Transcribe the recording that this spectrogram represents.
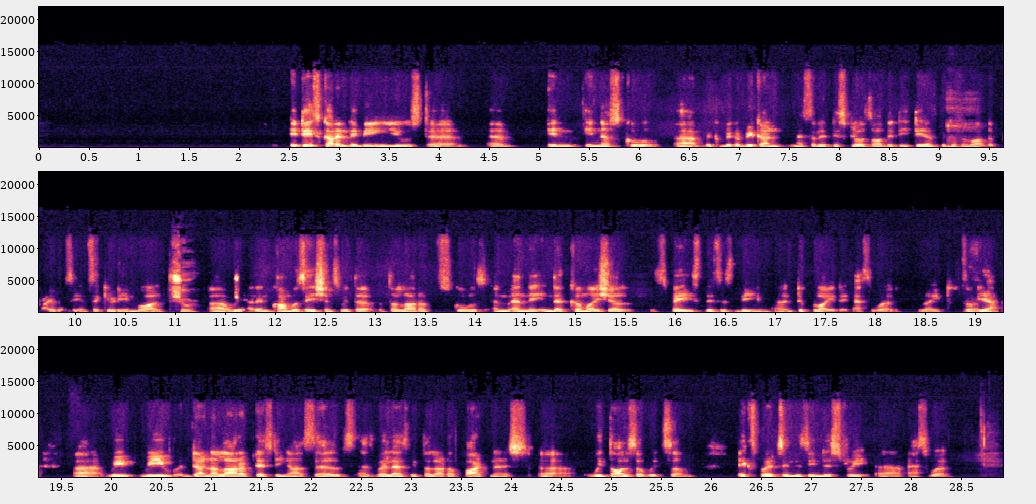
It is currently being used. Uh, um, in in a school uh, because we can't necessarily disclose all the details because mm-hmm. of all the privacy and security involved. Sure. Uh, we are in conversations with a, with a lot of schools, and and in the commercial space, this is being uh, deployed as well, right? So yeah, uh, we we've done a lot of testing ourselves as well as with a lot of partners, uh, with also with some experts in this industry uh, as well.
